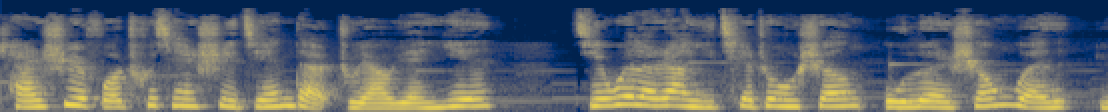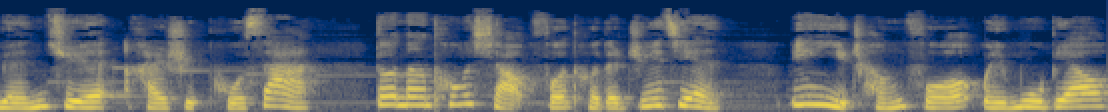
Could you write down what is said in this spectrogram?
阐释佛出现世间的主要原因，即为了让一切众生，无论声闻、缘觉还是菩萨，都能通晓佛陀的知见，并以成佛为目标。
